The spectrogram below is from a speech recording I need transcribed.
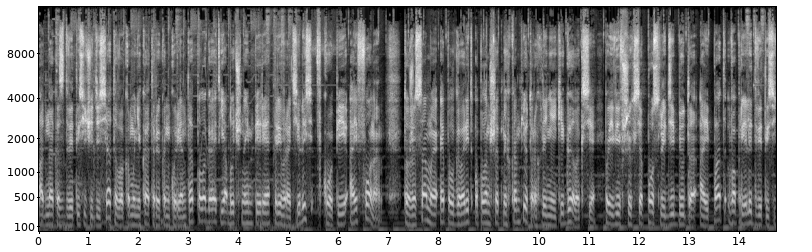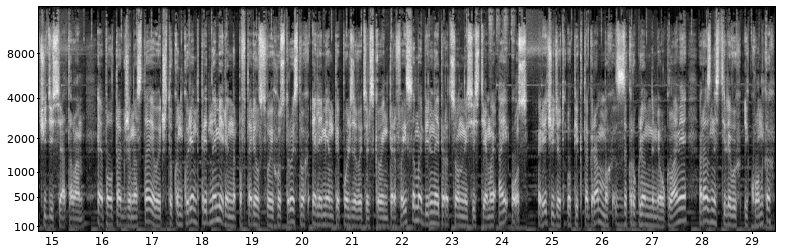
Однако с 2010-го коммуникаторы конкурента, полагает Яблочная империя, превратились в копии iPhone. То же самое Apple говорит о планшетных компьютерах линейки Galaxy, появившихся после дебюта дебюта iPad в апреле 2010-го. Apple также настаивает, что конкурент преднамеренно повторил в своих устройствах элементы пользовательского интерфейса мобильной операционной системы iOS. Речь идет о пиктограммах с закругленными углами, разностилевых иконках,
